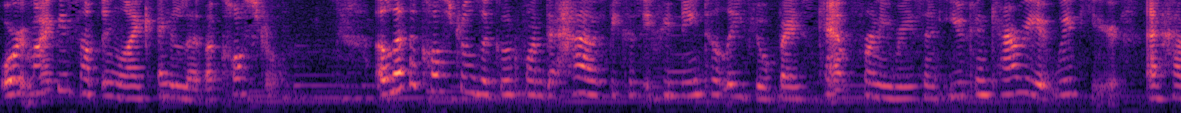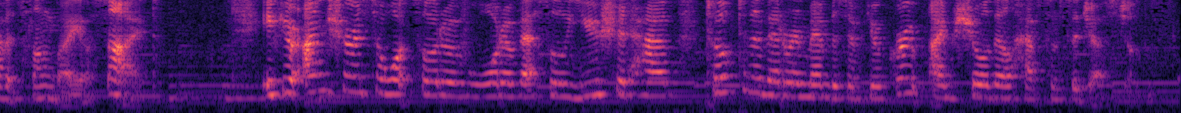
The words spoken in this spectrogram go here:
or it might be something like a leather costrel. A leather costrel is a good one to have because if you need to leave your base camp for any reason, you can carry it with you and have it slung by your side. If you're unsure as to what sort of water vessel you should have, talk to the veteran members of your group. I'm sure they'll have some suggestions.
